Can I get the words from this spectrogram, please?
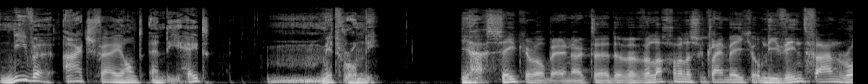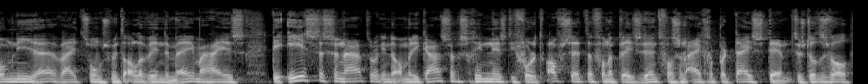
nieuwe aardsvijand en die heet Mitt Romney. Ja, zeker wel, Bernard. Uh, we, lachen wel eens een klein beetje om die windvaan. Romney hè, soms met alle winden mee. Maar hij is de eerste senator in de Amerikaanse geschiedenis... die voor het afzetten van een president van zijn eigen partij stemt. Dus dat is wel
